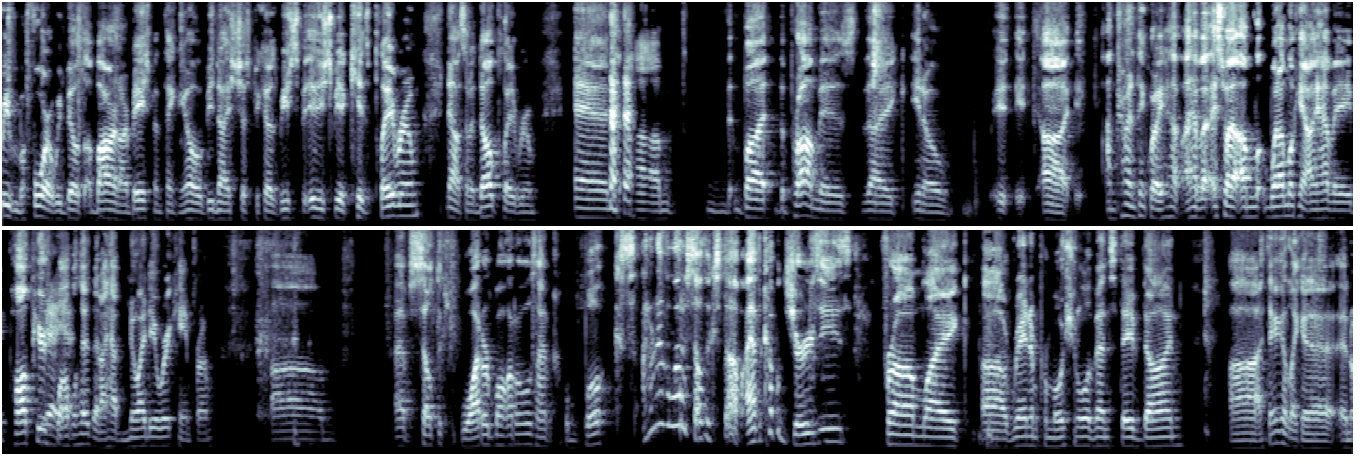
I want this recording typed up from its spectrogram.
even before we built a bar in our basement, thinking oh it'd be nice just because we used to be, it used to be a kids playroom. Now it's an adult playroom, and um, but the problem is like you know it, it, uh, I'm trying to think what I have. I have a, so I'm what I'm looking at. I have a Paul Pierce yeah, bobblehead yeah. that I have no idea where it came from. Um, I have Celtics water bottles. I have a couple books. I don't have a lot of Celtic stuff. I have a couple jerseys from like uh, random promotional events they've done. Uh, I think I got like a, an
